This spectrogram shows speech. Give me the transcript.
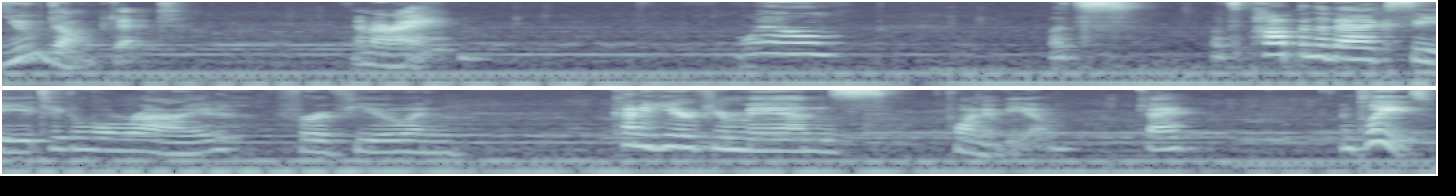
you don't get. Am I right? Well, let's let's pop in the back seat, take a little ride for a few and kind of hear if your man's point of view, okay? And please,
